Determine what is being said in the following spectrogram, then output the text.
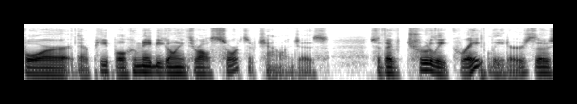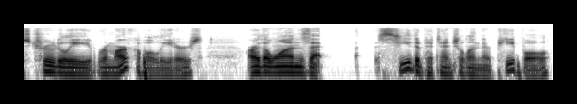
for their people who may be going through all sorts of challenges. So the truly great leaders, those truly remarkable leaders, are the ones that see the potential in their people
